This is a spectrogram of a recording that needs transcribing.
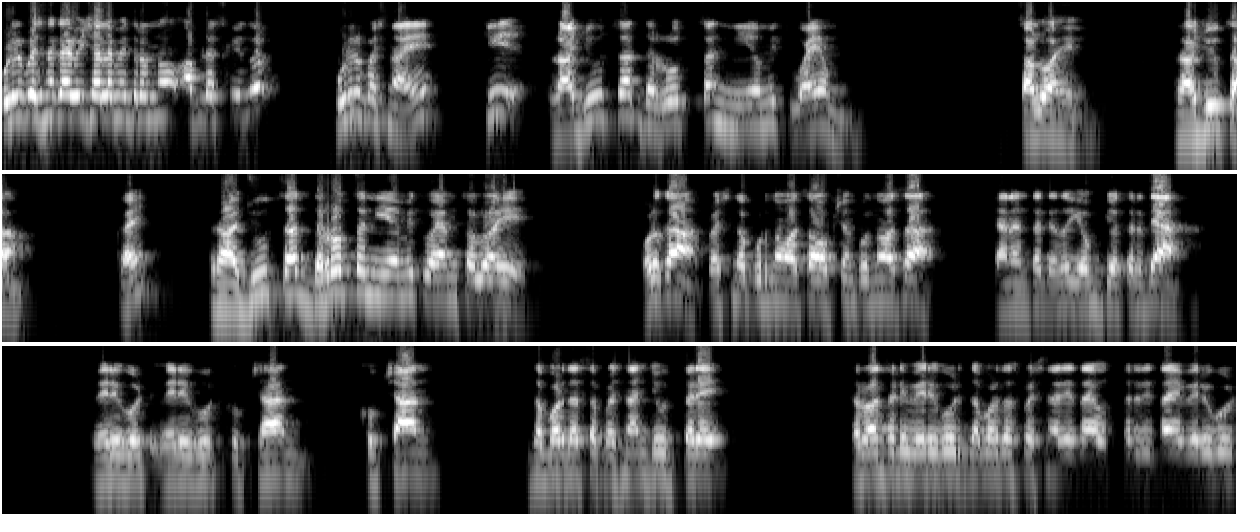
पुढील प्रश्न काय विचारला मित्रांनो? आपल्या स्क्रीनवर पुढील प्रश्न आहे की राजूचा दररोजचा नियमित व्यायाम चालू आहे. राजूचा काय? राजूचा दररोजचा नियमित व्यायाम चालू आहे. ओळखा प्रश्न पूर्ण वाचा ऑप्शन पूर्ण वाचा. त्यानंतर त्याचं योग्य उत्तर द्या. व्हेरी गुड व्हेरी गुड खूप छान खूप छान. जबरदस्त प्रश्नांची उत्तरे. सर्वांसाठी व्हेरी गुड जबरदस्त प्रश्न देत आहे उत्तर देत आहे. व्हेरी गुड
